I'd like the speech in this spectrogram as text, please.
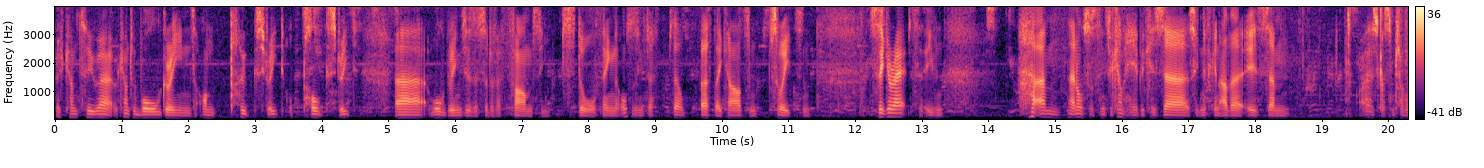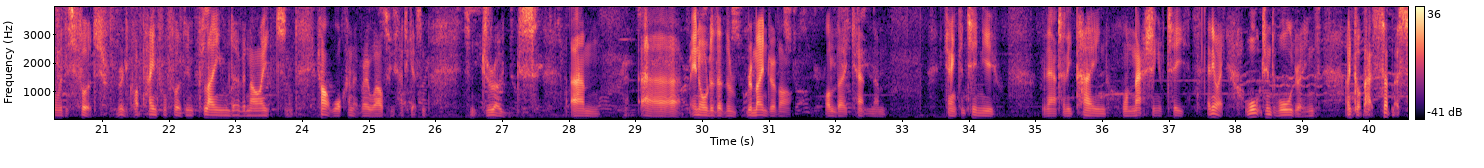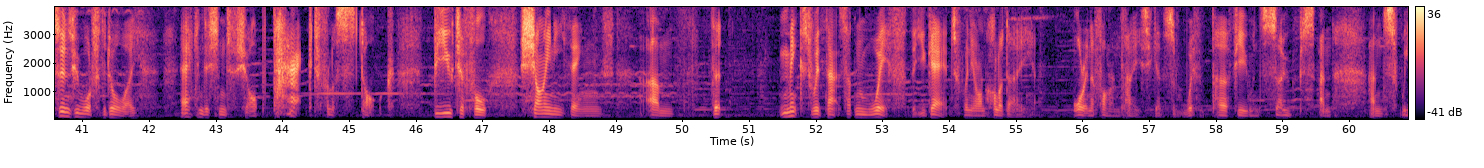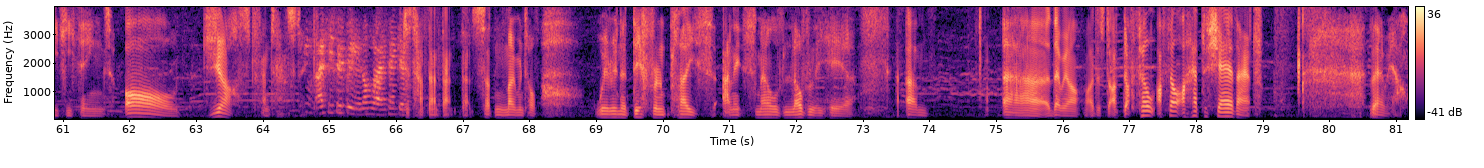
We've come to uh, we've come to Walgreens on Polk Street or Polk Street. Uh, Walgreens is a sort of a pharmacy store thing that also seems to sell birthday cards and sweets and cigarettes, even um, and all sorts of things. We come here because uh, significant other is um, has got some trouble with his foot, really quite painful foot, inflamed overnight, and can't walk on it very well. So he's had to get some some drugs. Um, uh, in order that the remainder of our holiday can um, can continue without any pain or gnashing of teeth. Anyway, walked into Walgreens and got that sudden. As soon as we walked through the doorway, air-conditioned shop packed full of stock, beautiful, shiny things um, that mixed with that sudden whiff that you get when you're on holiday or in a foreign place. You get a sort of whiff of perfume and soaps and and sweetie things. Oh, just fantastic. Just have that, that, that sudden moment of we're in a different place and it smells lovely here. Um, uh, there we are. I just I, I felt I felt I had to share that. There we are.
